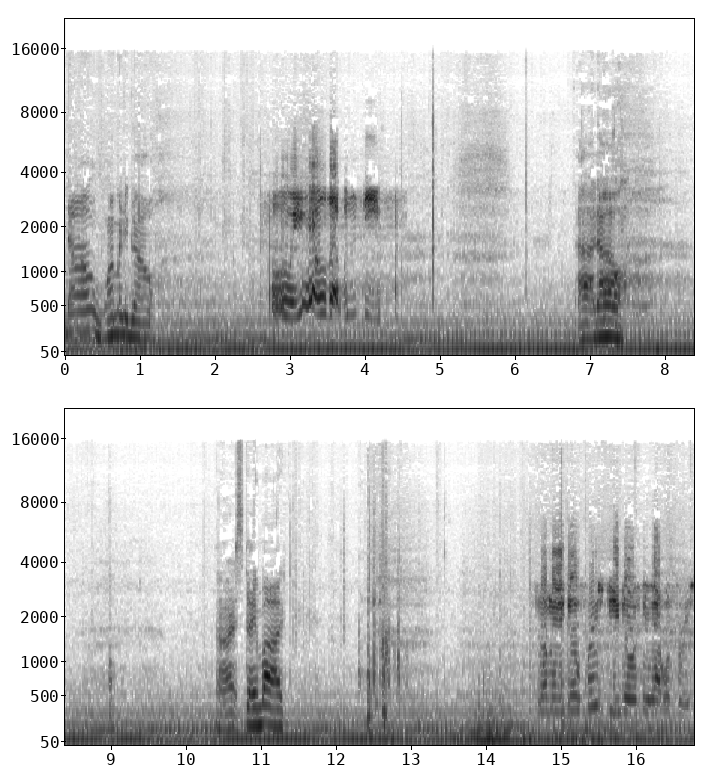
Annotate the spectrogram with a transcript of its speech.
Down. Want me to go? Holy hell, that was deep. I know. All right, stand by. You want me to go first, or do you go through that one first?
